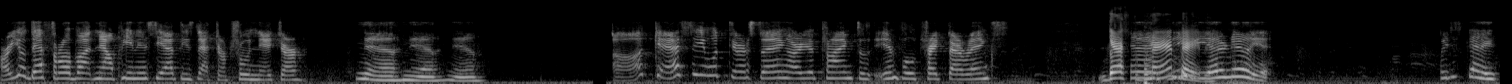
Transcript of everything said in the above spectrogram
Robot. Are you Death Robot now, Penis Yet? Is that your true nature? No, no, no. Okay, I see what you're saying. Are you trying to infiltrate their ranks? That's the Uh, plan, maybe, baby. I don't know yet. We just kind of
